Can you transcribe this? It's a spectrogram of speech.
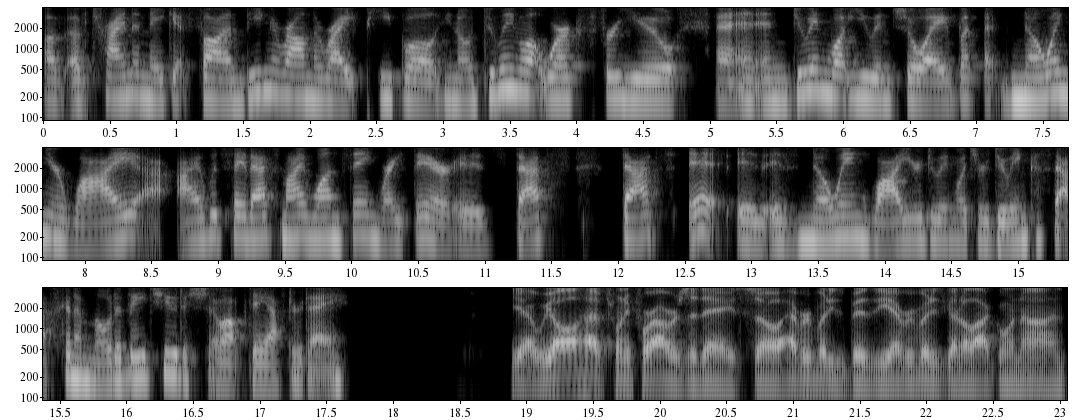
of, of trying to make it fun, being around the right people, you know, doing what works for you and, and doing what you enjoy, but knowing your why, I would say that's my one thing right there is that's that's it is, is knowing why you're doing what you're doing because that's going to motivate you to show up day after day yeah, we all have 24 hours a day. So everybody's busy. Everybody's got a lot going on.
